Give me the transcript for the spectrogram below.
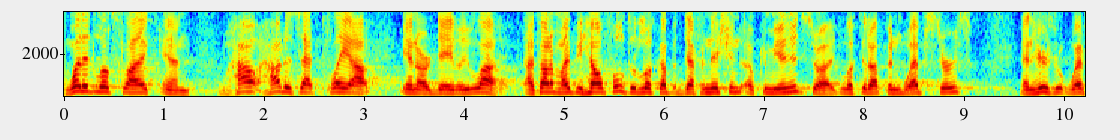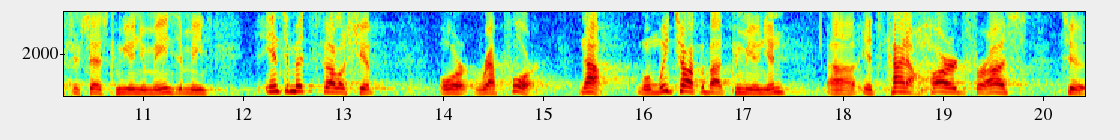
what it looks like, and how, how does that play out in our daily life. I thought it might be helpful to look up a definition of communion, so I looked it up in Webster's. And here's what Webster says communion means it means intimate fellowship or rapport. Now, when we talk about communion, uh, it's kind of hard for us to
